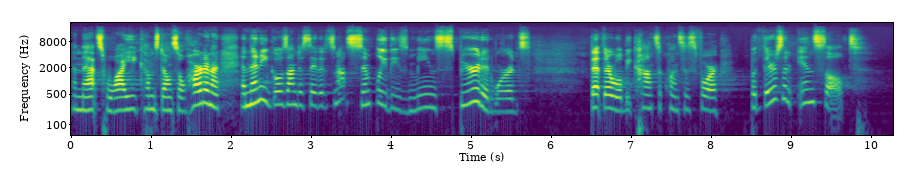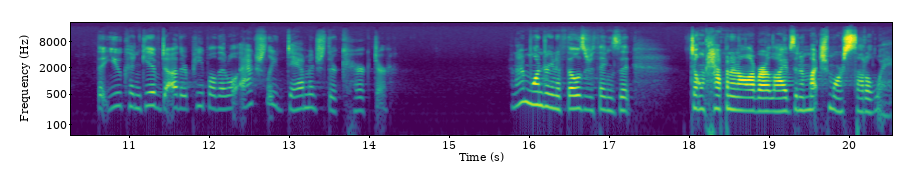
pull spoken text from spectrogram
And that's why he comes down so hard on it. And then he goes on to say that it's not simply these mean spirited words that there will be consequences for, but there's an insult that you can give to other people that will actually damage their character. And I'm wondering if those are things that don't happen in all of our lives in a much more subtle way.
